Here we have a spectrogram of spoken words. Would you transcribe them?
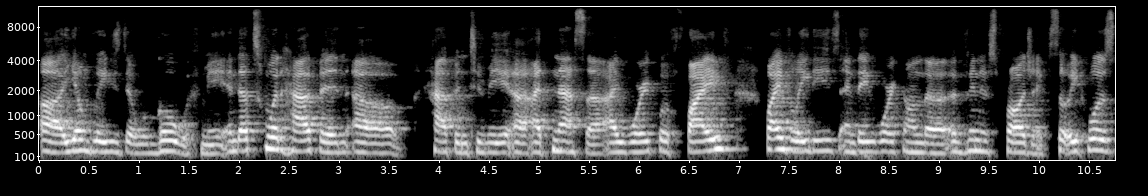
uh, young ladies that will go with me. And that's what happened uh, happened to me uh, at NASA. I worked with five five ladies and they worked on the Venus project. So it was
